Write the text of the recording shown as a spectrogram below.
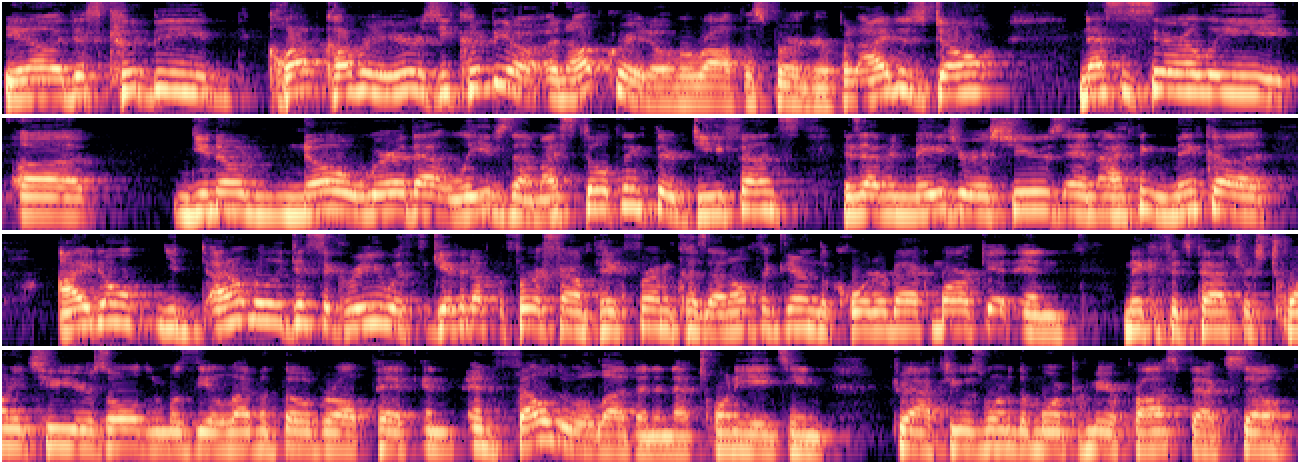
you know, this could be cover your ears. He could be a, an upgrade over Roethlisberger, but I just don't necessarily, uh, you know, know where that leaves them. I still think their defense is having major issues, and I think Minkah. I don't. I don't really disagree with giving up the first round pick for him because I don't think they're in the quarterback market. And Minkah Fitzpatrick's 22 years old and was the 11th overall pick and, and fell to 11 in that 2018 draft. He was one of the more premier prospects. So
